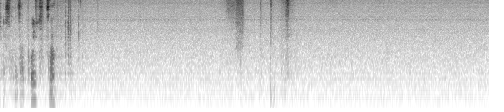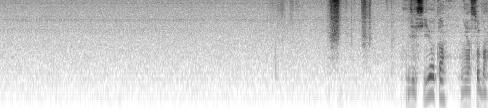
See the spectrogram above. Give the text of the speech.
Сейчас он запустится. Здесь йота, не особо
